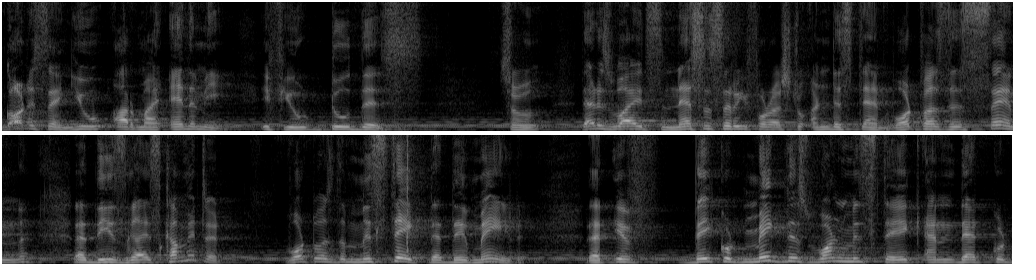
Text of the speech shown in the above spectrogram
God is saying, You are my enemy if you do this. So that is why it's necessary for us to understand what was the sin that these guys committed. What was the mistake that they made? That if they could make this one mistake and that could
